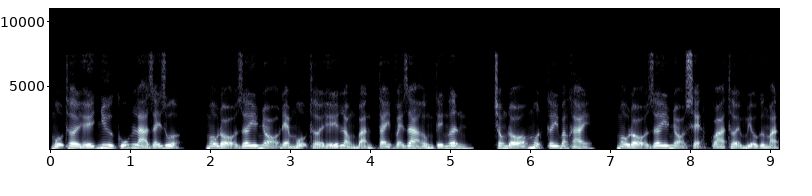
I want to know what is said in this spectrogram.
Mộ thời hế như cũng là giấy rùa, màu đỏ dây nhỏ đem mộ thời hế lòng bàn tay vẽ ra hồng tế ngân, trong đó một cây băng khai, màu đỏ dây nhỏ xẹt qua thời miểu gương mặt.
